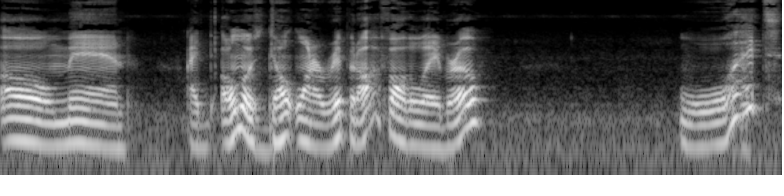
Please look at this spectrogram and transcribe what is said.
Oh, man. I almost don't want to rip it off all the way, bro. What?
